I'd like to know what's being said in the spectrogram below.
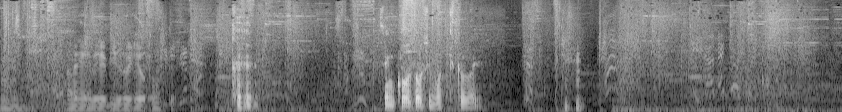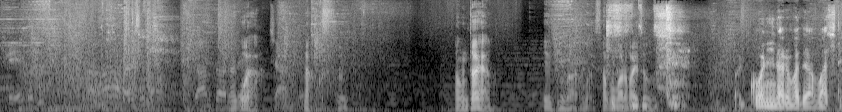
うん。金でビルド入れようと思って。先行投資持ってく方がいい。最高や。ラックス。カウンターやん。AP マサボマルファイトの。5になるまではマジで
